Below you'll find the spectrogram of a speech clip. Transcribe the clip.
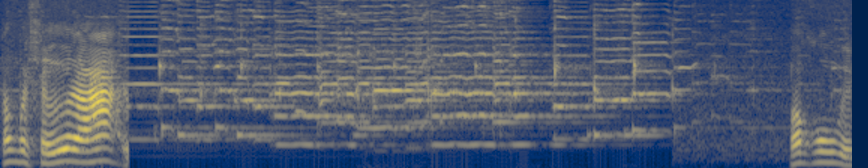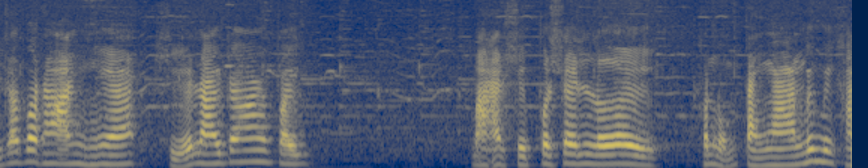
ต้องไปซื้อละเพราะโควิดรับประทานเฮียเสียรายได้ไปแปดสิบเปอร์เซ็นเลย ขนมแต่งงานไม่มีใคร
